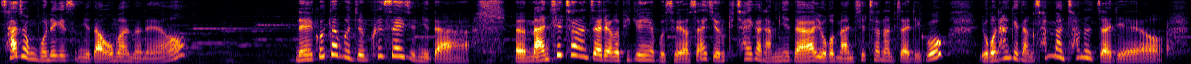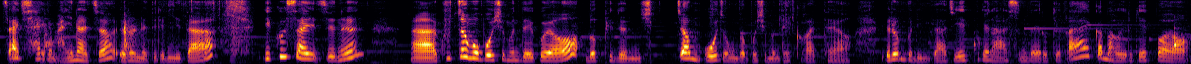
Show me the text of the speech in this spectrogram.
4종 보내겠습니다. 5만 원에요. 네, 꽃단분 좀 큰 사이즈입니다. 어, 17,000원짜리하고 비교해 보세요. 사이즈 이렇게 차이가 납니다. 요건 17,000원짜리고 요건 한 개당 31,000원짜리예요. 사이즈 차이가 많이 나죠? 이런 애들입니다. 입구 사이즈는 아, 9.5 보시면 되고요. 높이는 10.5 정도 보시면 될 것 같아요. 이런 분입니다. 아주 예쁘게 나왔습니다. 이렇게 깔끔하고 이렇게 예뻐요.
